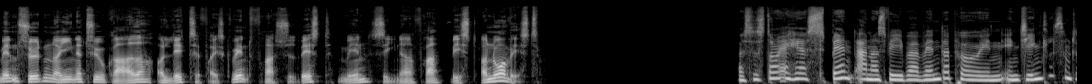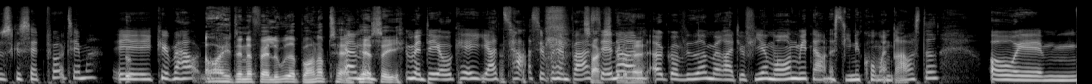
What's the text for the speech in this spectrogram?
Mellem 17 og 21 grader og let til frisk vind fra sydvest, men senere fra vest og nordvest. Og så står jeg her spændt, Anders Weber, og venter på en, en jingle, som du skal sætte på til mig i København. Øj, den er faldet ud af båndoptagen, ja, kan jeg se. Men det er okay. Jeg tager simpelthen bare senderen og går videre med Radio 4 morgen. Mit navn er Stine Krohmann Dragsted. Og, øh,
